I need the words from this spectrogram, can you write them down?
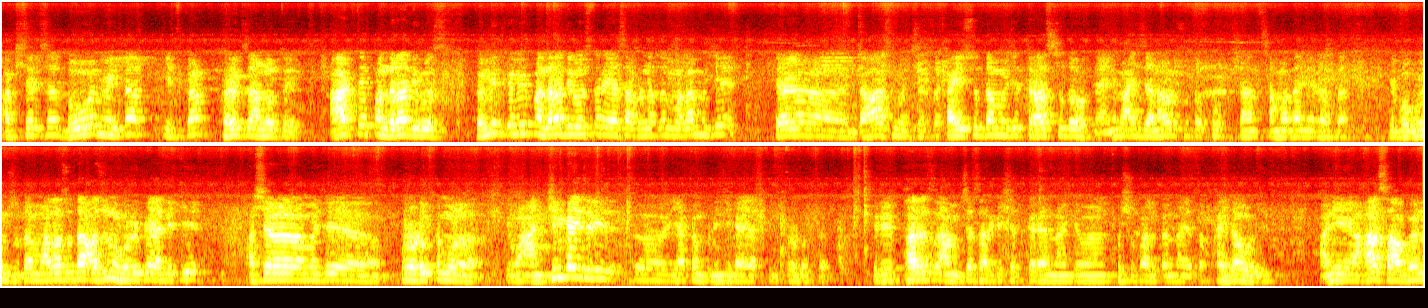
अक्षरशः दोन मिनटात इतका फरक जाणवतोय. आठ ते पंधरा दिवस कमीत कमी पंधरा दिवस तर या साबणाचा मला म्हणजे त्या डास मच्छरचा काहीसुद्धा म्हणजे त्राससुद्धा होत नाही. आणि माझे जनावरसुद्धा खूप शांत समाधानी राहतात. हे बघून सुद्धा मला सुद्धा अजून हुरुपे आली की अशा म्हणजे प्रोडक्टमुळं किंवा आणखीन काही जरी या कंपनीची काही असतील प्रोडक्ट तरी फारच आमच्यासारख्या शेतकऱ्यांना किंवा पशुपालकांना याचा फायदा होईल. आणि हा साबण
